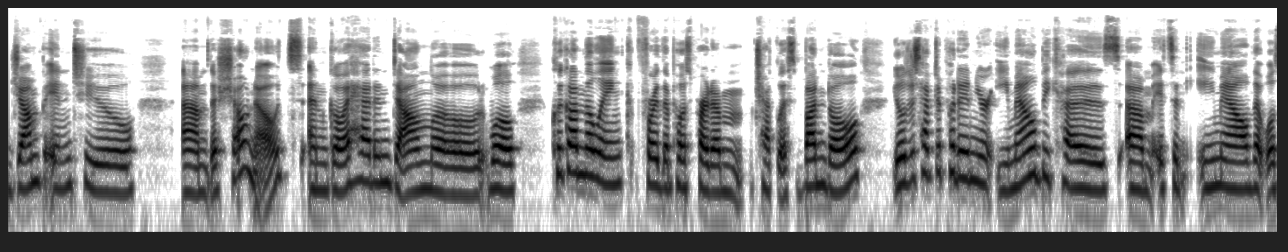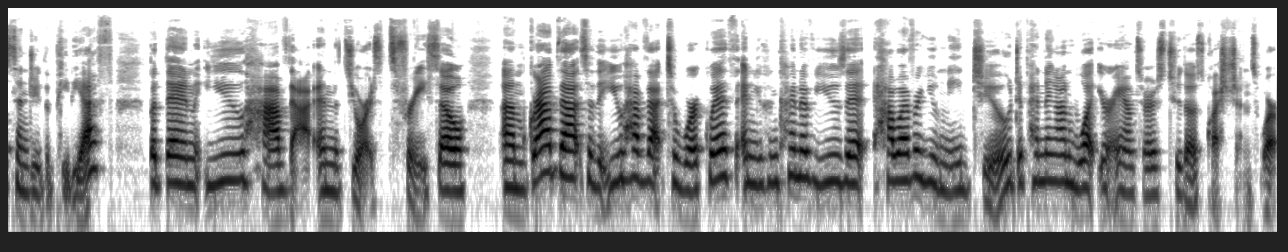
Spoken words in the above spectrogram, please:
jump into um, the show notes and go ahead and download. Well, click on the link for the postpartum checklist bundle. You'll just have to put in your email because um, it's an email that will send you the PDF, but then you have that and it's yours, it's free. So um, grab that so that you have that to work with and you can kind of use it however you need to, depending on what your answers to those questions were.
